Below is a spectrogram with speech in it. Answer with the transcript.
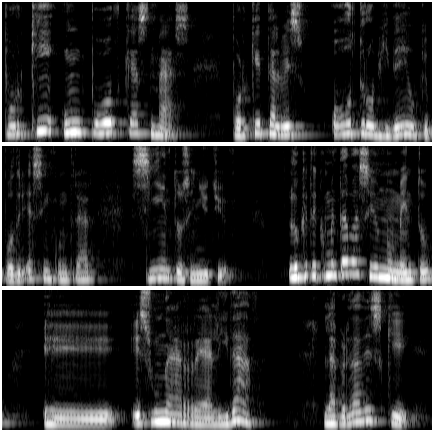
¿por qué un podcast más? ¿Por qué tal vez otro video que podrías encontrar cientos en YouTube? Lo que te comentaba hace un momento eh, es una realidad. La verdad es que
